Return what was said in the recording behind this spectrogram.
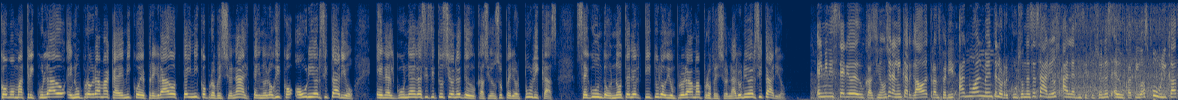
como matriculado en un programa académico de pregrado técnico profesional, tecnológico o universitario en alguna de las instituciones de educación superior públicas. Segundo, no tener título de un programa profesional universitario. El Ministerio de Educación será el encargado de transferir anualmente los recursos necesarios a las instituciones educativas públicas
